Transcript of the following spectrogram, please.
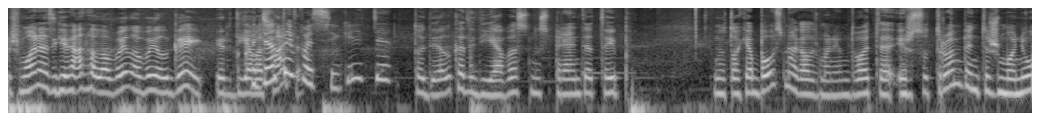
žmonės gyvena labai labai ilgai ir Dievas Kodėl matė. tai pasikeitė? Todėl, kad Dievas nusprendė taip, nu tokią bausmę gal žmonėm duoti ir sutrumpinti žmonių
